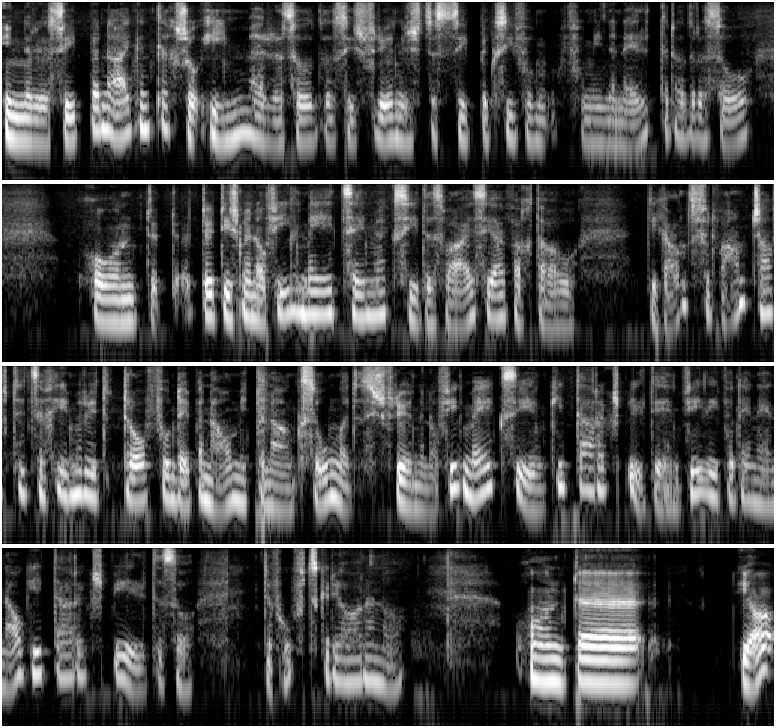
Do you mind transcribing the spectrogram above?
in einer Sippe eigentlich schon immer. Also, das ist, früher war das Sippe gsi von, von meinen Eltern oder so. Und dort war man noch viel mehr zusammen. Das weiß ich einfach. Da, die ganze Verwandtschaft hat sich immer wieder getroffen und eben auch miteinander gesungen. Das war früher noch viel mehr gewesen. und Gitarre gespielt. Die haben, viele von denen haben auch Gitarre gespielt, also in den 50er Jahren noch. Und äh, ja,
